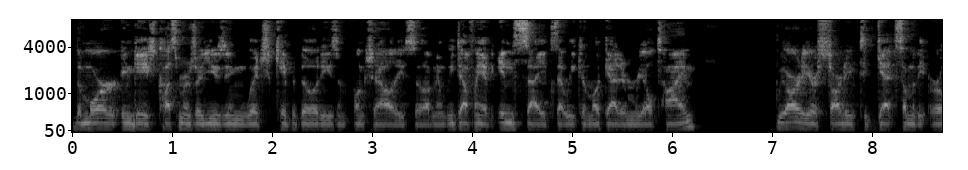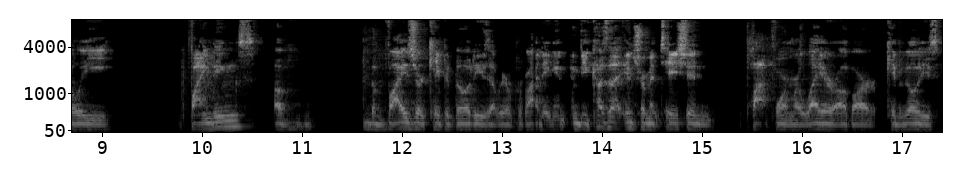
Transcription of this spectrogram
the more engaged customers are using which capabilities and functionalities. So, I mean, we definitely have insights that we can look at in real time. We already are starting to get some of the early findings of the VIIZR capabilities that we were providing. And, and because that instrumentation platform or layer of our capabilities,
